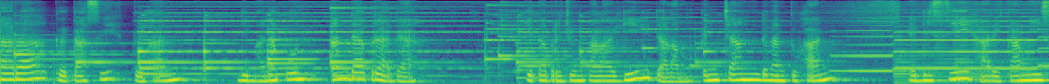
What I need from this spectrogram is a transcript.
Para kekasih Tuhan, di mana pun Anda berada, kita berjumpa lagi dalam Kencan dengan Tuhan, edisi hari Kamis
